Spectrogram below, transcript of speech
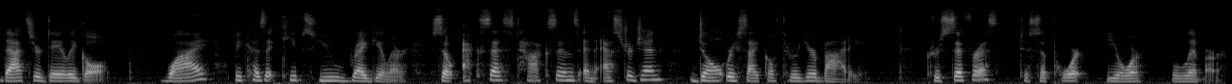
that's your daily goal. Why? Because it keeps you regular. So excess toxins and estrogen don't recycle through your body. Cruciferous to support your liver.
